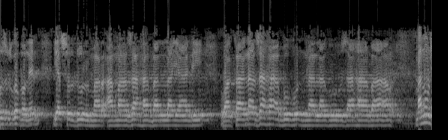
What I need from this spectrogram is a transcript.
বুজুর্গ বলেন ইয়াসুরদুল মার আমা জাহাবাল্লায়ালি ওয়াকানা জাহাবুহুন্না জাহাবা মানুষ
